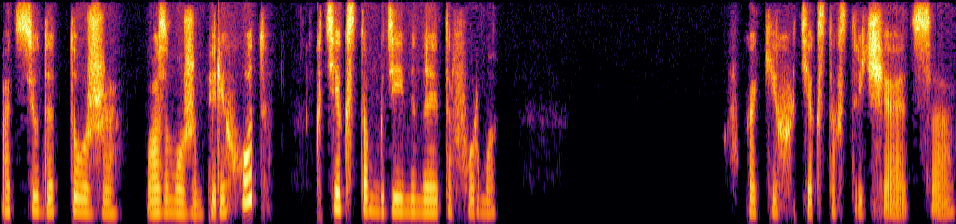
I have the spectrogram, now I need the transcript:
Отсюда тоже возможен переход к текстам, где именно эта форма, в каких текстах встречается.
